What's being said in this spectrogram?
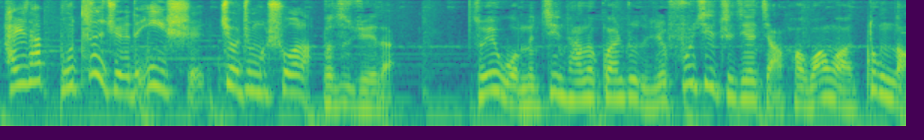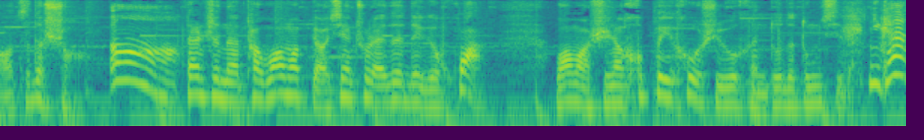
还是他不自觉的意识就这么说了？不自觉的，所以我们经常的关注的就是夫妻之间讲话往往动脑子的少哦，但是呢，他往往表现出来的那个话。往往实际上后背后是有很多的东西的。你看，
